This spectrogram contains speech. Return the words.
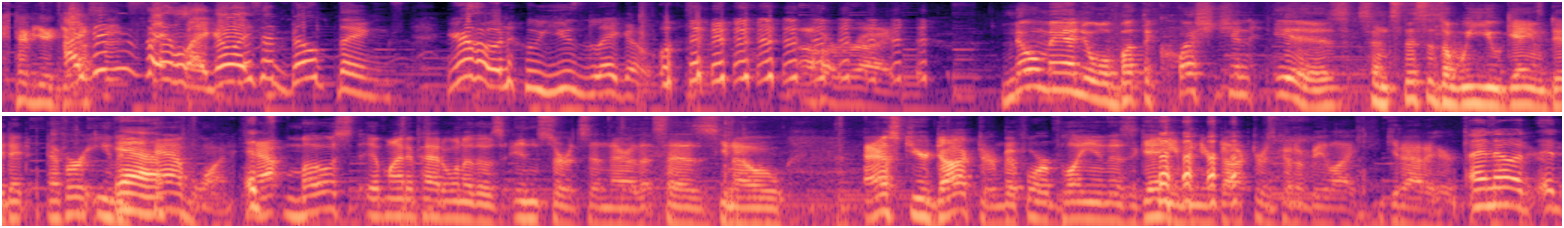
Can you guess I didn't say Lego. I said build things. You're the one who used Lego. All right. No manual, but the question is, since this is a Wii U game, did it ever even Yeah. have one? It's- At most, it might have had one of those inserts in there that says, you know, ask your doctor before playing this game, and your doctor's going to be like, get out of here. I know it, it.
